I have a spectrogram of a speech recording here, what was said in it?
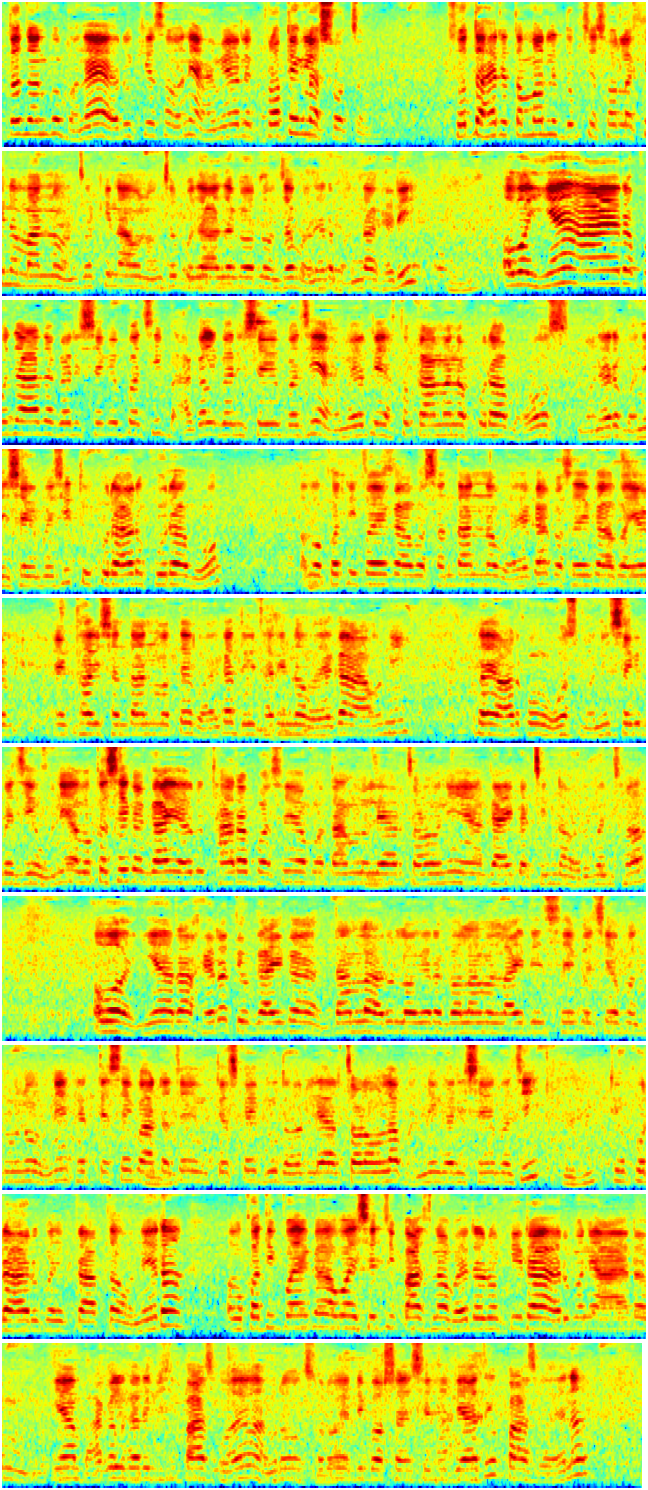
भक्तजनको भनाइहरू के छ भने हामीहरूले प्रत्येकलाई सोध्छौँ। सोद्धाखेरि तपाईँहरूले दुप्चेश्वरलाई किन मान्नुहुन्छ किन आउनुहुन्छ पूजाआजा गर्नुहुन्छ भनेर भन्दाखेरि अब यहाँ आएर पूजाआजा गरिसकेपछि भाकल गरिसकेपछि हामीहरूले यस्तो कामना पुरा भओस् भनेर भनिसकेपछि त्यो कुराहरू पुरा भयो। अब कतिपयका अब सन्तान नभएका कसैका अब एक एक थरी सन्तान मात्रै भएका दुई थरी नभएका आउने र अर्को होस् भनिसकेपछि हुने। अब कसैका गाईहरू थारा बसे अब दाम्लो ल्याएर चढाउने यहाँ गाईका चिन्हहरू पनि छ। अब यहाँ राखेर त्यो गाईका दाम्लाहरू लगेर गलामा लगाइदिइसकेपछि अब दुहुनु हुने फेरि त्यसैबाट चाहिँ त्यसकै दुधहरू ल्याएर चढाउँला भन्ने गरिसकेपछि त्यो कुराहरू पनि प्राप्त हुने र अब कतिपयका अब एसएलसी पास नभएर रोकिरहेहरू पनि आएर यहाँ भाकल गरेपछि पास भयो। हाम्रो छोरो यति वर्ष एसएलसी दिएको थियो पास भएन।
